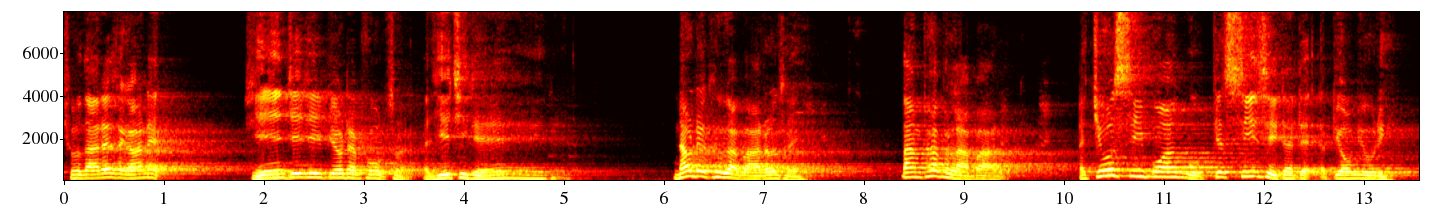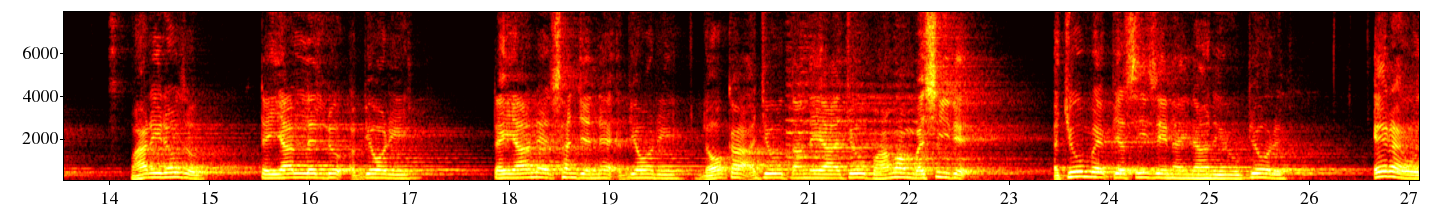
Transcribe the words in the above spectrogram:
ချိုးသားတဲ့စကားနဲ့ရင်ကြီးကြီးပြောတတ်ဖို့ဆိုတာအရေးကြီးတယ်တဲ့နောက်တစ်ခုကဘာလို့ဆိုရင်တန်ဖတ်ပလာပါတဲ့အကျိုးစီးပွားကိုပျက်စီးစေတတ်တဲ့အပြောမျိုးတွေဘာတွေတော့ဆိုတရားလက်လွတ်အပြောတွေ တရားနဲ့ဆန့်ကျင်တဲ့အပြောတွေလောကအကျိုးတန်တရားအကျိုးဘာမှမရှိတဲ့အကျိုးမဲ့ပျက်စီးစေနိုင်တာတွေကိုပြောတယ်အဲ့ဒါကို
